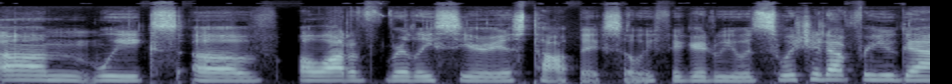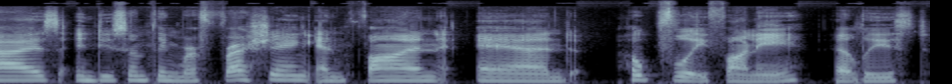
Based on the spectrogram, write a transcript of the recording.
um, weeks of a lot of really serious topics, so we figured we would switch it up for you guys and do something refreshing and fun and hopefully funny, at least.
